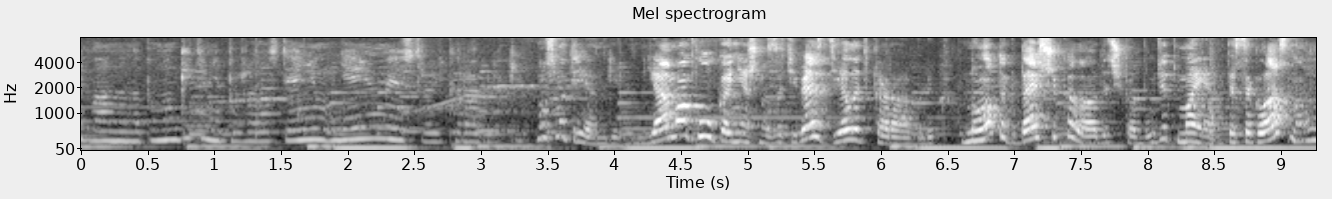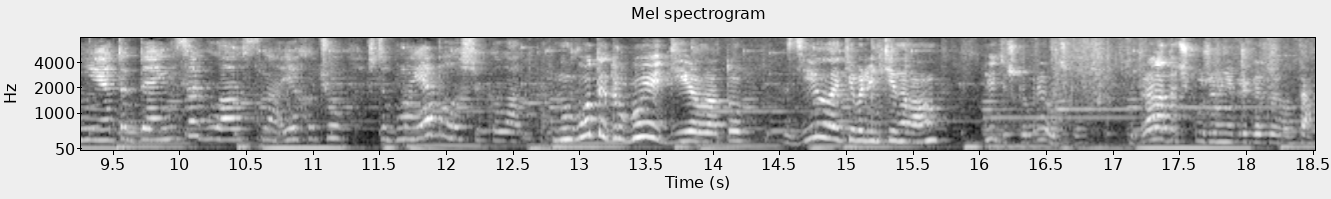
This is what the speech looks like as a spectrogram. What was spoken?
Ивановна, помогите мне, пожалуйста. Я не, я не умею строить кораблики. Ну смотри, Ангелина, я могу, конечно, за тебя сделать кораблик, но тогда и шоколадочка будет моя. Ты согласна? Нет, тогда я не согласна. Я хочу, чтобы моя была шоколадка. Ну вот и другое дело, а то сделайте, Валентина, вам. Видишь, Габрилочка, тетрадочку уже мне приготовила. Так,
